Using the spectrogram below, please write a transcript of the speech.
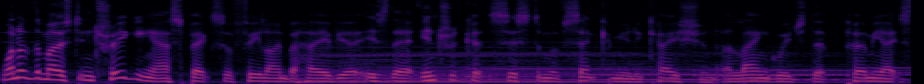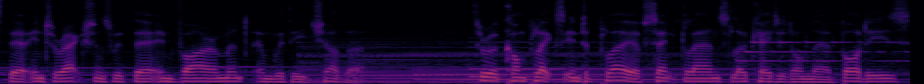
One of the most intriguing aspects of feline behavior is their intricate system of scent communication, a language that permeates their interactions with their environment and with each other. Through a complex interplay of scent glands located on their bodies,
